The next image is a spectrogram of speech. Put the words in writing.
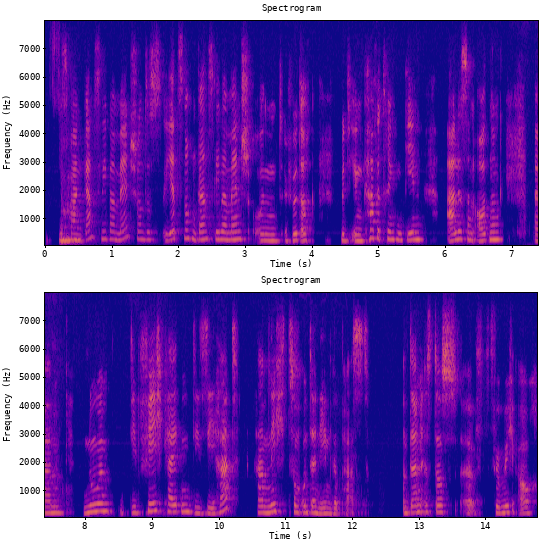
es war ein ganz lieber Mensch und ist jetzt noch ein ganz lieber Mensch und ich würde auch mit ihren Kaffee trinken gehen, alles in Ordnung. Ähm, nur die Fähigkeiten, die sie hat, haben nicht zum Unternehmen gepasst. Und dann ist das äh, für mich auch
